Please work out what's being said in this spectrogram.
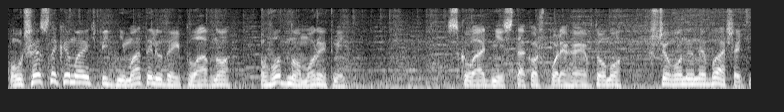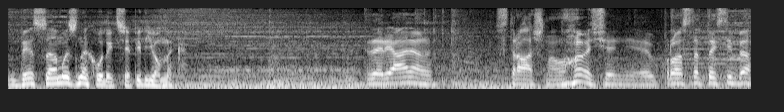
учасники мають піднімати людей плавно в одному ритмі. Складність також полягає в тому, що вони не бачать, де саме знаходиться підйомник. Это реально страшно очень. И Просто ты себя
